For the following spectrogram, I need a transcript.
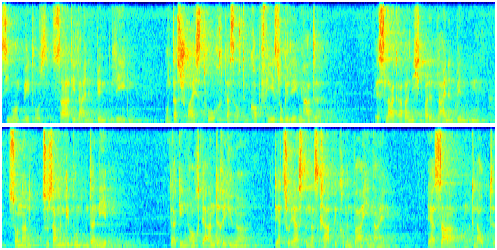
Simon Petrus sah die Leinenbinden liegen und das Schweißtuch, das auf dem Kopf Jesu gelegen hatte. Es lag aber nicht bei den Leinenbinden, sondern zusammengebunden daneben. Da ging auch der andere Jünger, der zuerst an das Grab gekommen war, hinein. Er sah und glaubte.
